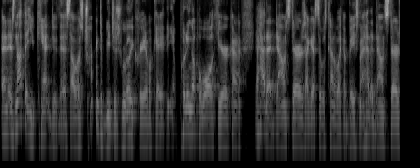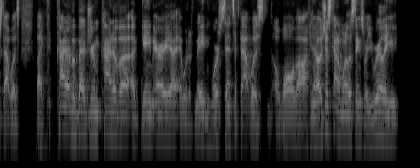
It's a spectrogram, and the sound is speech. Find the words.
and it's not that you can't do this. I was trying to be just really creative. Okay, you know, putting up a wall here, kind of. It had a downstairs. I guess it was kind of like a basement. It had a downstairs that was like kind of a bedroom, kind of a, a game area. It would have made more sense if that was a walled off. You know, it's just kind of one of those things where you really,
